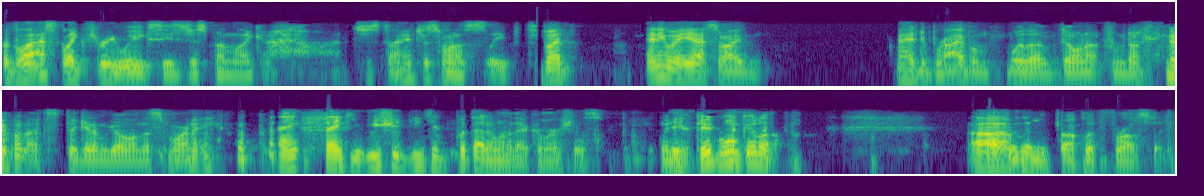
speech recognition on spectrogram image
But the last like three weeks, he's just been like, I don't, just, I just want to sleep. But anyway, yeah. So I, I had to bribe him with a donut from Dunkin' Donuts to get him going this morning. Thank, thank you. You should you should put that in one of their commercials. When your kid won't get up, offer Um, them the chocolate frosted.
